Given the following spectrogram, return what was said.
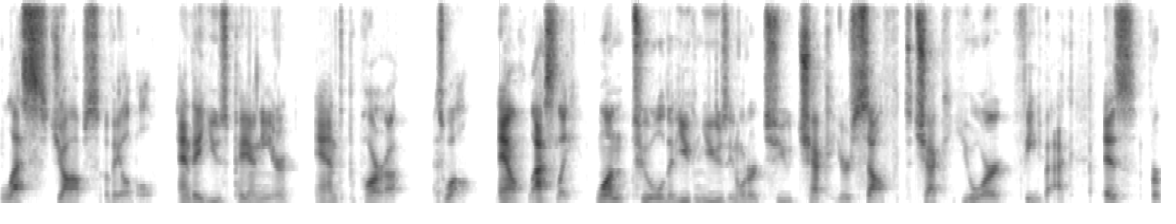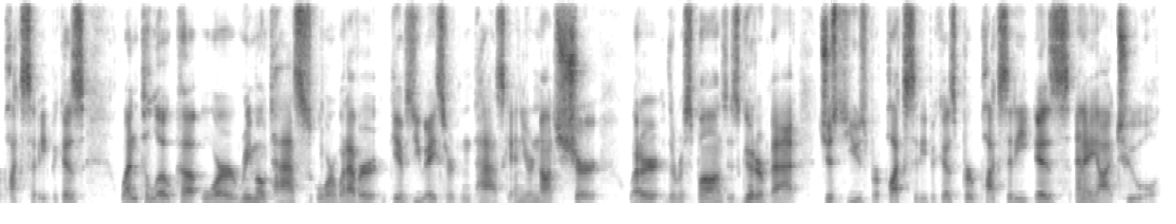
less jobs available. And they use Payoneer and Papara as well. Now, lastly, one tool that you can use in order to check yourself, to check your feedback, is Perplexity. Because when Toloka or Remotasks or whatever gives you a certain task and you're not sure whether the response is good or bad, just use Perplexity because Perplexity is an AI tool.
